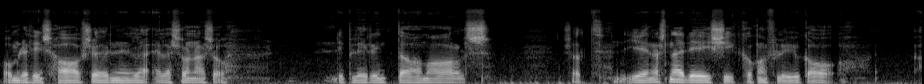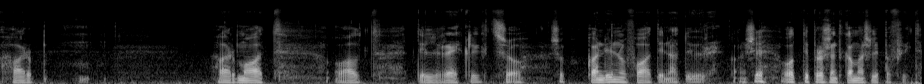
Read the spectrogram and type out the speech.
om det finns havsörn eller, eller sådana så de blir inte tama alls. Så att genast när de är i skick och kan flyga och har, har mat och allt tillräckligt så, så kan de nog fara till naturen. Kanske 80 procent kan man släppa fritt.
